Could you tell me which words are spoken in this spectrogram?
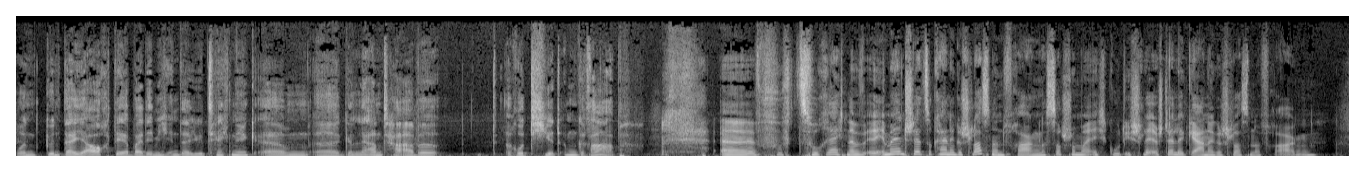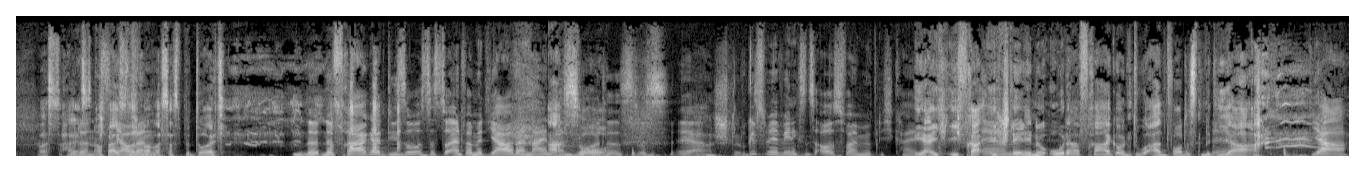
Und Günther Jauch, der, bei dem ich Interviewtechnik ähm, äh, gelernt habe, rotiert im Grab. Äh, zu Recht. Ne? Immerhin stellst du keine geschlossenen Fragen. Das ist doch schon mal echt gut. Ich stelle gerne geschlossene Fragen. Was heißt, ich weiß ja nicht mal, was das bedeutet eine ne Frage, die so ist, dass du einfach mit Ja oder Nein Ach antwortest. So. Das, ja. ja du gibst mir wenigstens Auswahlmöglichkeiten. Ja, ich, ich, frag, ähm, ich stelle dir eine Oder-Frage und du antwortest mit Ja. Ja.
